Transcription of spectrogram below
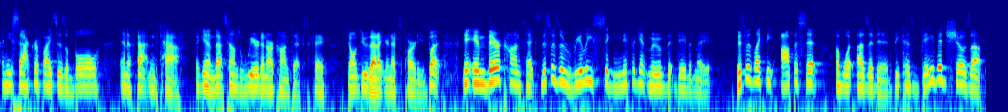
and he sacrifices a bull and a fattened calf. Again, that sounds weird in our context, okay? Don't do that at your next party. But in, in, their context, this was a really significant move that David made. This was like the opposite of what Uzzah did because David shows up,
